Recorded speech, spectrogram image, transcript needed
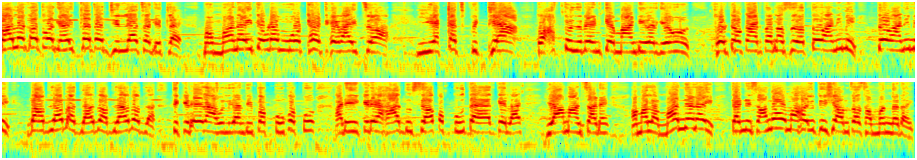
पालकत्व घ्यायचं तर जिल्ह्याचं घेतलंय. मग मनही तेवढं मोठं ठेवायचं. एकच पिठ्या. तो अतुल बेंडके मांडीवर घेऊन फोटो काढताना सुद्धा तो आणि मी तो आणि मी. बाबला बाबला बाबला बाबला. तिकडे राहुल गांधी पप्पू पप्पू. आणि इकडे हा दुसरा पप्पू तयार केला या माणसाने. आम्हाला मान्य नाही. त्यांनी सांगावं महायुतीशी आमचा संबंध नाही.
